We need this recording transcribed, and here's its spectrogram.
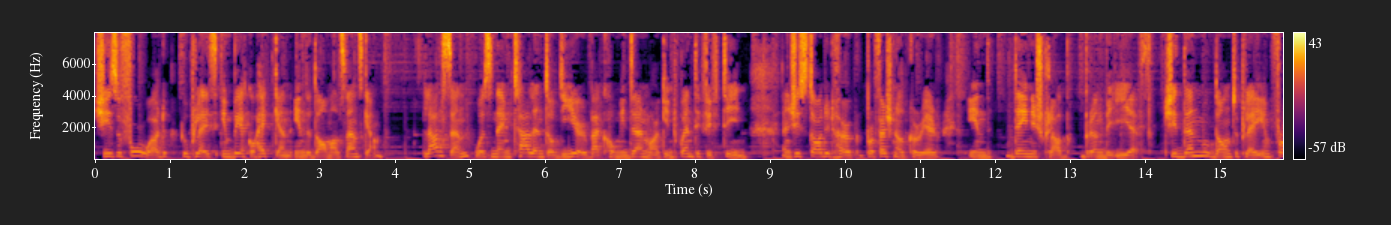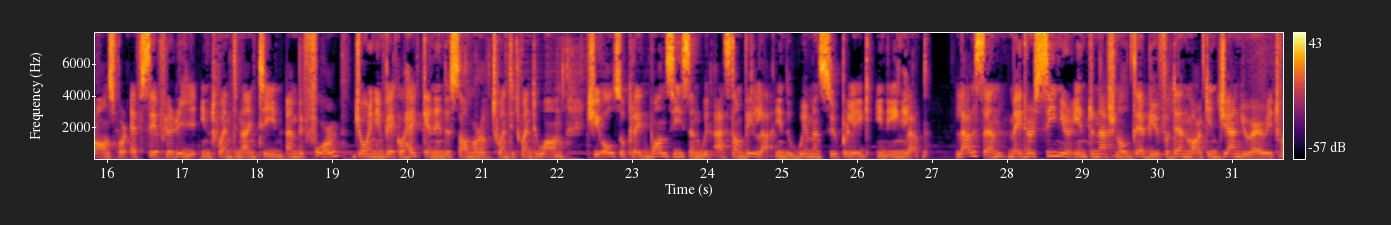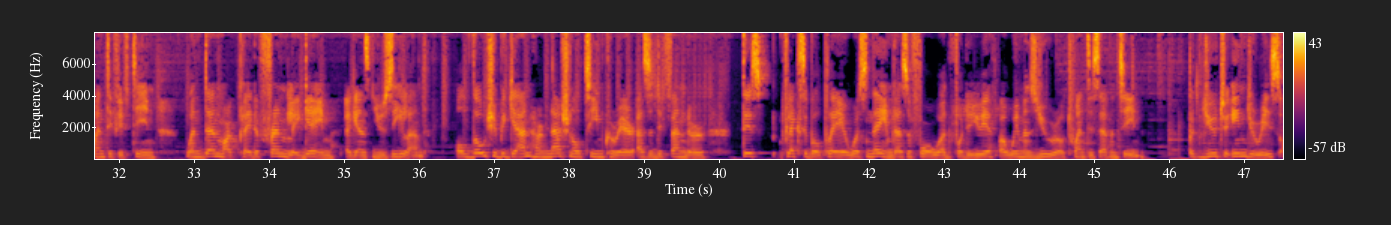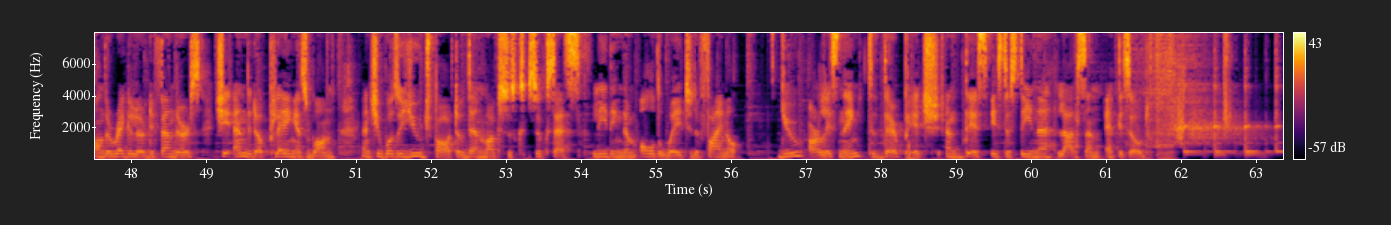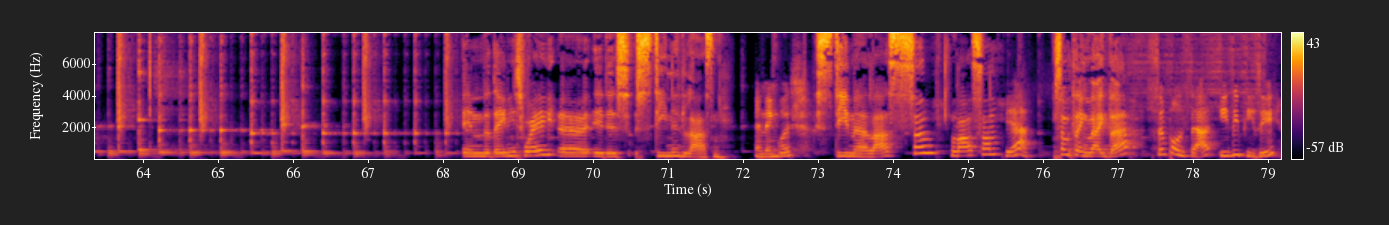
She's a forward who plays in BK Häcken in the Damallsvenskan. Larsen was named Talent of the Year back home in Denmark in 2015, and she started her professional career in Danish club Brøndby IF. She then moved on to play in France for FC Fleury in 2019, and before joining BK Häcken in the summer of 2021, she also played one season with Aston Villa in the Women's Super League in England. Larsen made her senior international debut for Denmark in January 2015 when Denmark played a friendly game against New Zealand. Although she began her national team career as a defender, this flexible player was named as a forward for the UEFA Women's Euro 2017. But due to injuries on the regular defenders, she ended up playing as one, and she was a huge part of Denmark's su- success, leading them all the way to the final. You are listening to their pitch, and this is the Stine Larsen episode. In the Danish way, uh, it is Stine Larsen. In English? Stine Larsen? Larsen? Yeah. Something like that. Simple as that. Easy peasy.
